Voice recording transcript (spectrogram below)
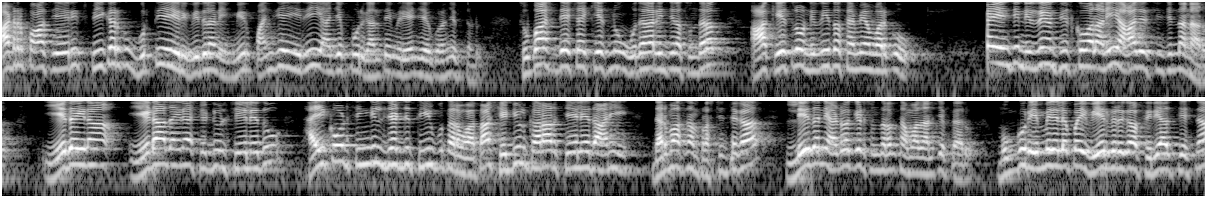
ఆర్డర్ పాస్ చేయరి స్పీకర్కు గుర్తు చేయరు విధులని మీరు పనిచేయరి అని చెప్పూరు అంతే మీరు ఏం చేయకూరని చెప్తున్నాడు సుభాష్ దేశాయ్ కేసును ఉదహరించిన సుందరం ఆ కేసులో నిర్ణీత సమయం వరకు నిర్ణయించి నిర్ణయం తీసుకోవాలని ఆదేశించిందన్నారు. ఏదైనా ఏడాదైనా షెడ్యూల్ చేయలేదు. హైకోర్టు సింగిల్ జడ్జి తీర్పు తర్వాత షెడ్యూల్ ఖరారు చేయలేదా అని ధర్మాసనం ప్రశ్నించగా లేదని అడ్వకేట్ సుందరం సమాధానం చెప్పారు. ముగ్గురు ఎమ్మెల్యేలపై వేర్వేరుగా ఫిర్యాదు చేసినా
